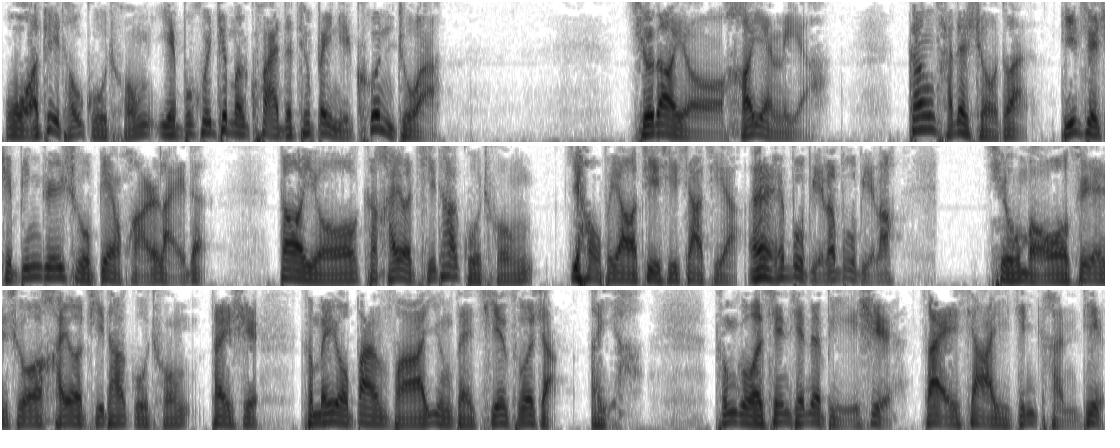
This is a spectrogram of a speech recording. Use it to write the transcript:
我这头蛊虫也不会这么快的就被你困住啊！邱道友好眼力啊！刚才的手段的确是冰锥术变化而来的。道友可还有其他蛊虫？要不要继续下去啊？哎，不比了，不比了。邱某虽然说还有其他蛊虫，但是可没有办法用在切磋上。哎呀，通过先前的比试，在下已经肯定。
